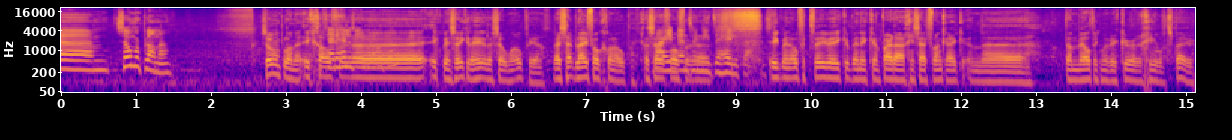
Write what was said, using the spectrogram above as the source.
Uh, zomerplannen. Zomerplannen. Ik ga over, de hele zomer uh, ik ben zeker de hele zomer open, ja. Wij zijn, blijven ook gewoon open. Ik ga zelf maar je over, bent er niet de hele tijd? Ik ben over twee weken ben ik een paar dagen in Zuid-Frankrijk. En uh, dan meld ik me weer keurig hier op het spui.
